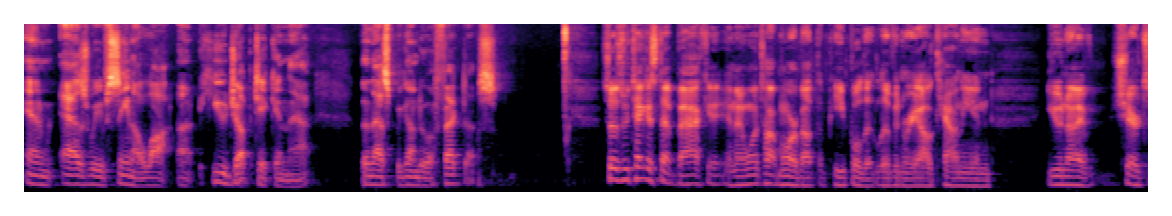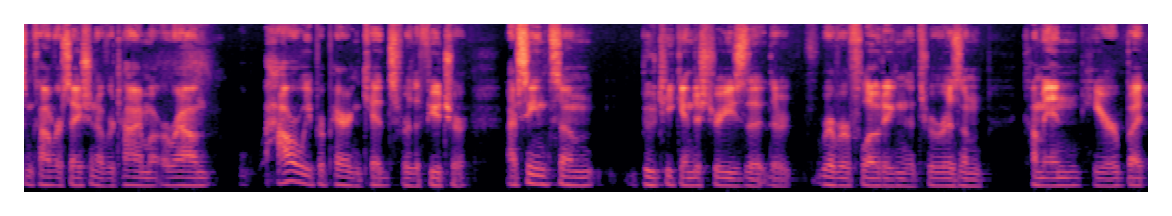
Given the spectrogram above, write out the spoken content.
And as we've seen a lot, a huge uptick in that, then that's begun to affect us. So as we take a step back, and I want to talk more about the people that live in Real County, and you and I have shared some conversation over time around how are we preparing kids for the future. I've seen some boutique industries, the the river floating, the tourism come in here, but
